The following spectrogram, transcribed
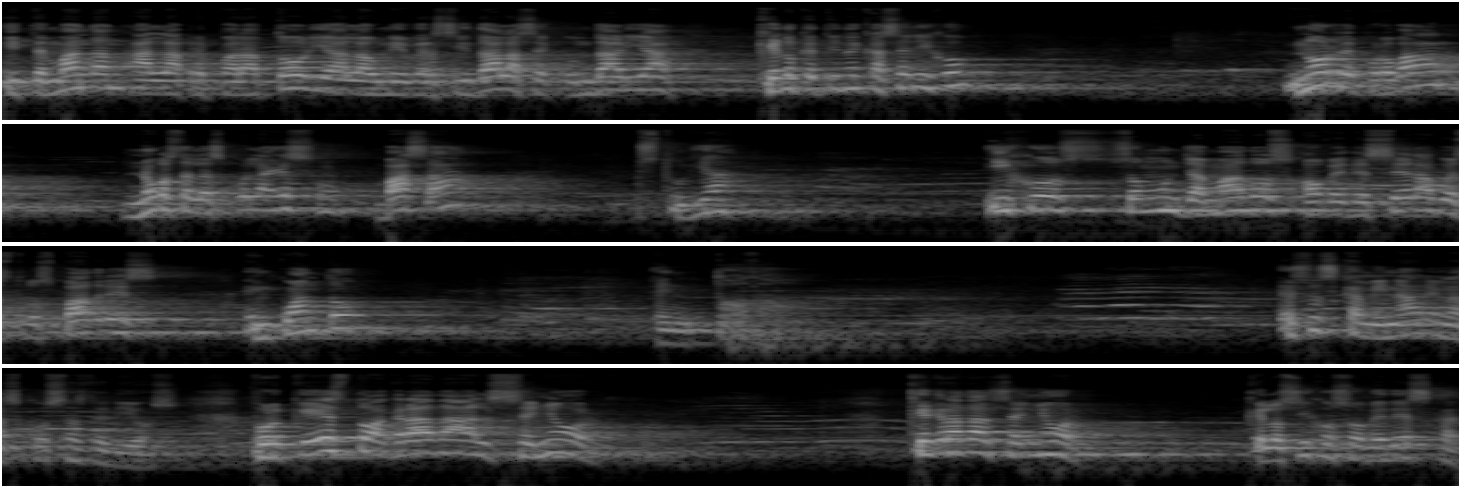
y te mandan a la preparatoria, a la universidad, a la secundaria, ¿qué es lo que tiene que hacer, hijo? No reprobar. No vas a la escuela eso, vas a estudiar. Hijos, somos llamados a obedecer a vuestros padres en cuanto? En todo. Eso es caminar en las cosas de Dios. Porque esto agrada al Señor. ¿Qué agrada al Señor? Que los hijos obedezcan.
